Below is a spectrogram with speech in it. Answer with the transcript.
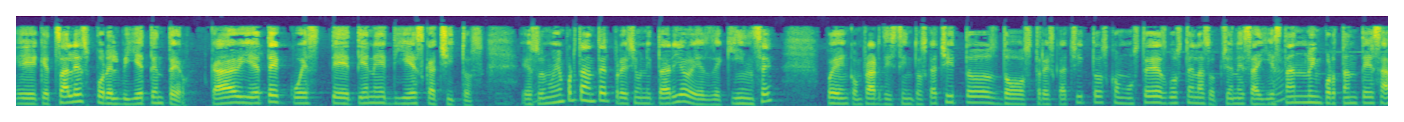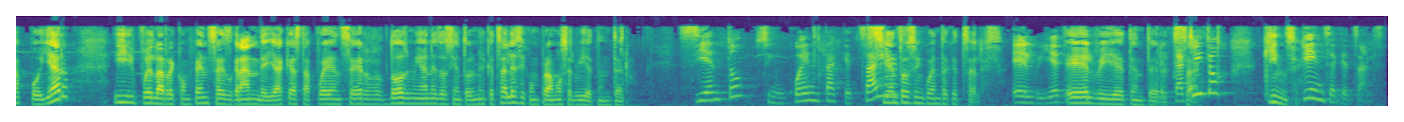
eh, quetzales por el billete entero. Cada billete cueste, tiene 10 cachitos. Eso es muy importante, el precio unitario es de 15. Pueden comprar distintos cachitos, dos, tres cachitos, como ustedes gusten, las opciones ahí están. Lo importante es apoyar y pues la recompensa es grande, ya que hasta pueden ser dos millones doscientos mil quetzales si compramos el billete entero. 150 quetzales 150 quetzales. el billete. El billete entero. ¿El cachito? 15. 15 quetzales.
